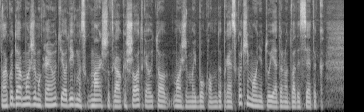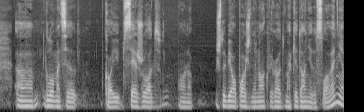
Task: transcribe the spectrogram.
Tako da možemo krenuti od Igmanskog marša Zdravka Šotra, ali to možemo i bukvalno da preskočimo. On je tu jedan od dvadesetak glumaca koji sežu od ono što je bio poželjen okvir od Makedonije do Slovenije.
